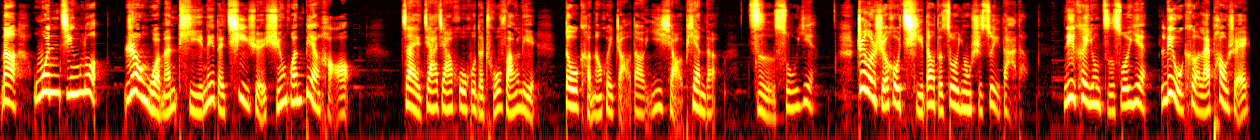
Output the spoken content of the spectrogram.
那温经络，让我们体内的气血循环变好。在家家户户的厨房里，都可能会找到一小片的紫苏叶，这个时候起到的作用是最大的。你可以用紫苏叶六克来泡水，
